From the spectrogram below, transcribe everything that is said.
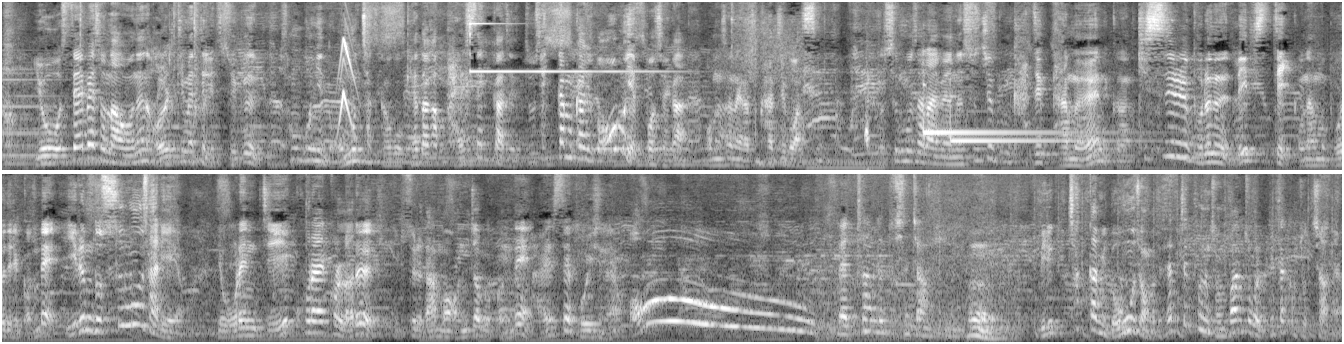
요? 요 셉에서 나오는 얼티메트 립스틱은 성분이 너무 착하고 게다가 발색까지 또 색감까지 너무 예뻐 제가 엄선해가지고 가지고 왔습니다 또 스무 살 하면은 수줍음 가득 담은 그런 키스를 부르는 립스틱 오늘 한번 보여드릴 건데 이름도 스무 살이에요 요 오렌지 코랄 컬러를 입술에다 한번 얹어볼 건데 발색 보이시나요? 오 매트한데도 진짜 안. 어. 밀착감이 너무 좋은 것 같아요 셉 제품은 전반적으로 밀착감 좋지 않아요?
